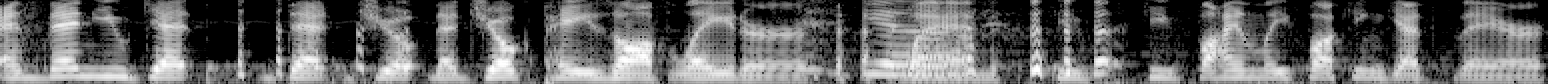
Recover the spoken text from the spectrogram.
and then you get that joke. That joke pays off later Yeah. when he he finally fucking gets there.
